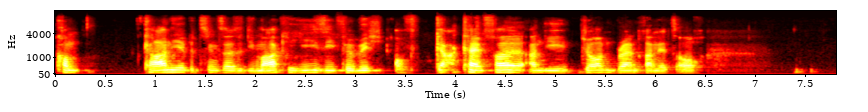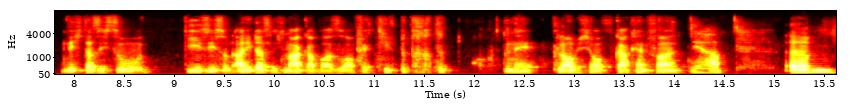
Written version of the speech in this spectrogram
kommt Kanye bzw. die Marke Yeezy für mich auf gar keinen Fall an die Jordan Brand ran. Jetzt auch nicht, dass ich so Yeezys und Adidas nicht mag, aber so objektiv betrachtet, nee, glaube ich auf gar keinen Fall. Ja, ähm,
